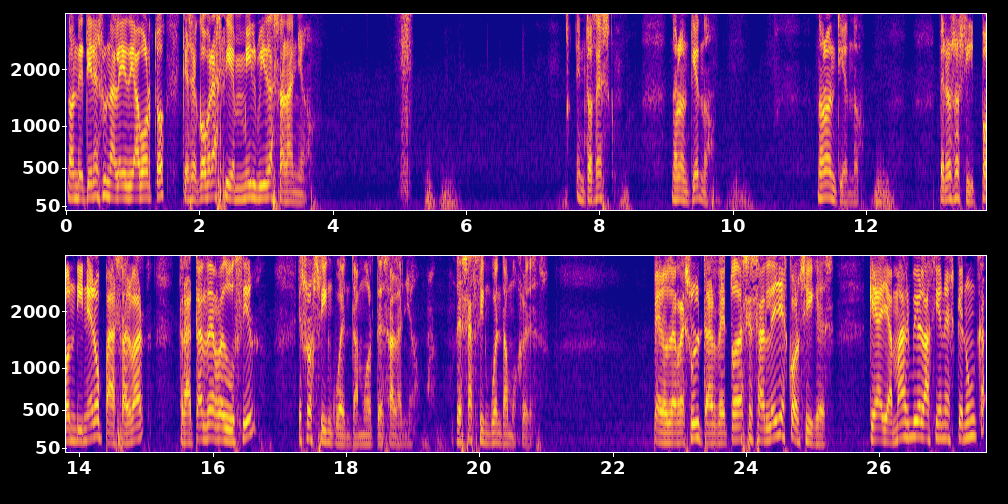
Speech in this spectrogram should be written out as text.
Donde tienes una ley de aborto que se cobra 100.000 vidas al año. Entonces, no lo entiendo. No lo entiendo. Pero eso sí, pon dinero para salvar, tratar de reducir esos 50 muertes al año. De esas 50 mujeres. Pero de resultas de todas esas leyes consigues que haya más violaciones que nunca,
